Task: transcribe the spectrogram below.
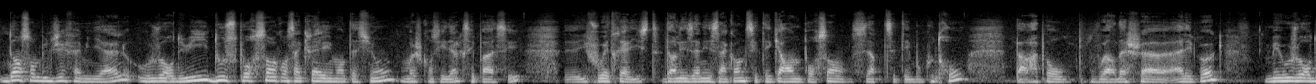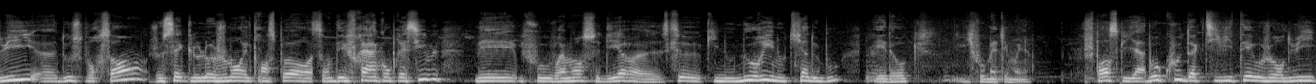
dans son budget familial. Aujourd'hui, 12% consacré à l'alimentation. Moi, je considère que c'est pas assez. Euh, il faut être réaliste. Dans les années 50, c'était 40%. Certes, c'était beaucoup trop par rapport au pouvoir d'achat à l'époque. Mais aujourd'hui, 12%, euh, je sais que le logement et le transport sont des frais incompressibles, mais il faut vraiment se dire, euh, ce qui nous nourrit nous tient debout, et donc il faut mettre les moyens. Je pense qu'il y a beaucoup d'activités aujourd'hui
